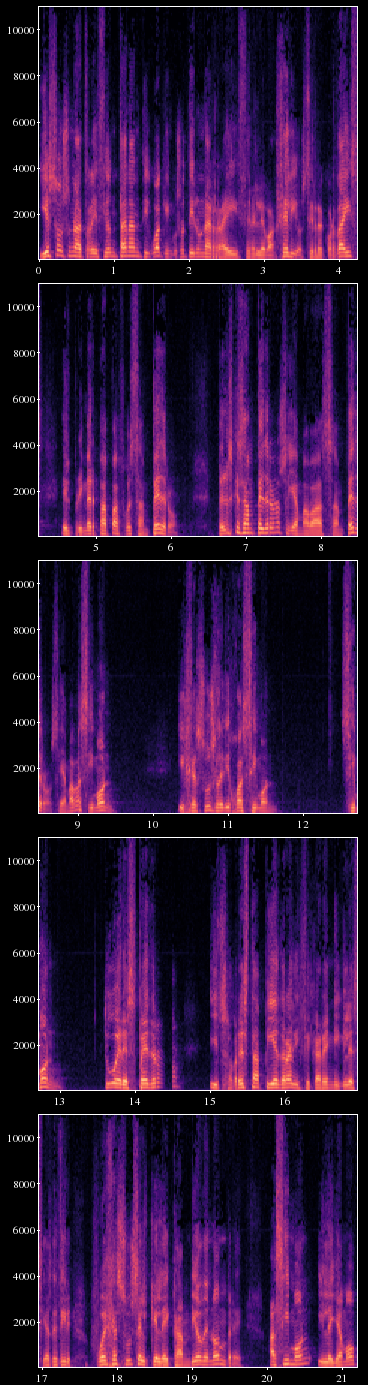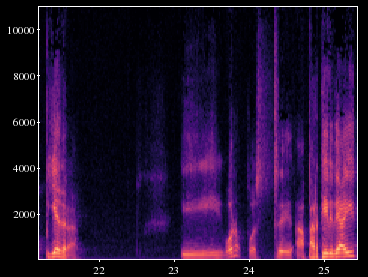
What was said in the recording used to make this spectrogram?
Y eso es una tradición tan antigua que incluso tiene una raíz en el Evangelio. Si recordáis, el primer papa fue San Pedro. Pero es que San Pedro no se llamaba San Pedro, se llamaba Simón. Y Jesús le dijo a Simón, Simón, tú eres Pedro y sobre esta piedra edificaré mi iglesia. Es decir, fue Jesús el que le cambió de nombre a Simón y le llamó piedra. Y bueno, pues eh, a partir de ahí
